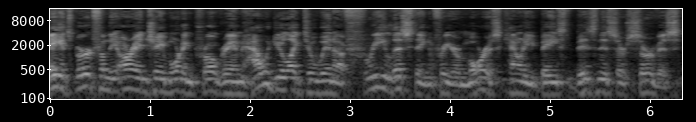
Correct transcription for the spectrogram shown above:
Hey, it's Bert from the RNJ Morning Program. How would you like to win a free listing for your Morris County based business or service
